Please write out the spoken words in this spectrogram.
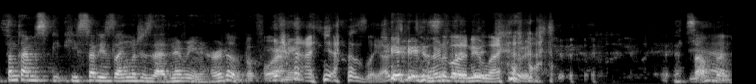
sometimes he- studies languages that I've never even heard of before. I mean, yeah, yeah, I was like, I just learned about a new language. it's something.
